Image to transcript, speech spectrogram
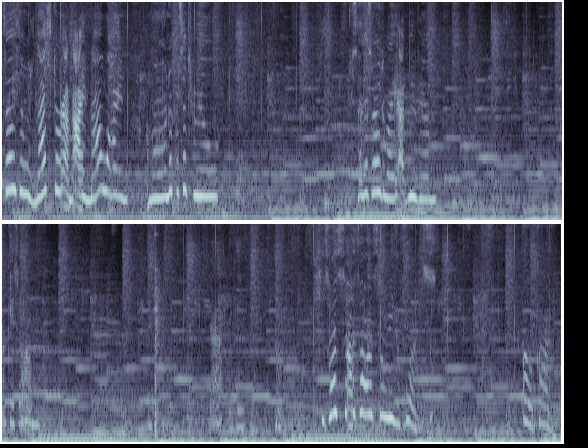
So, so it's not scary. I'm, I'm not lying. I'm 100% true. So that's right away. I believe him. Okay, so, um. Yeah, okay. Oh. So, so, so, so, so, so reading a force. Oh, God. Well, hey, but oh, oh, oh, oh, oh, my god, I saw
